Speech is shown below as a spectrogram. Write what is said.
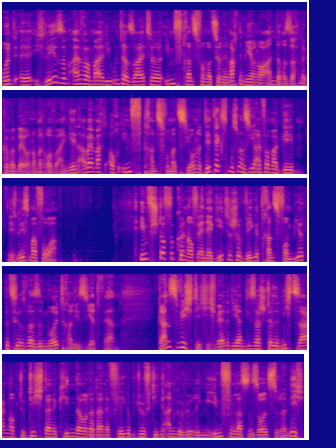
und äh, ich lese einfach mal die Unterseite Impftransformation. Er macht nämlich auch noch andere Sachen, da können wir gleich auch noch mal drauf eingehen. Aber er macht auch Impftransformation und den Text muss man sich einfach mal geben. Ich lese mal vor. Impfstoffe können auf energetische Wege transformiert bzw. neutralisiert werden. Ganz wichtig, ich werde dir an dieser Stelle nicht sagen, ob du dich, deine Kinder oder deine pflegebedürftigen Angehörigen impfen lassen sollst oder nicht.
